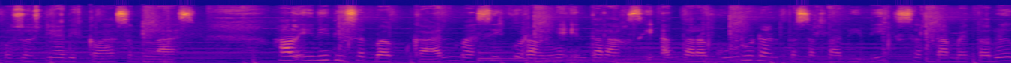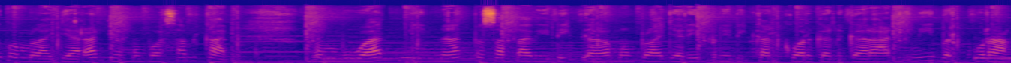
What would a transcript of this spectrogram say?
khususnya di kelas 11. Hal ini disebabkan masih kurangnya interaksi antara guru dan peserta didik serta metode pembelajaran yang membosankan, membuat minat peserta didik dalam mempelajari pendidikan kewarganegaraan ini berkurang.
